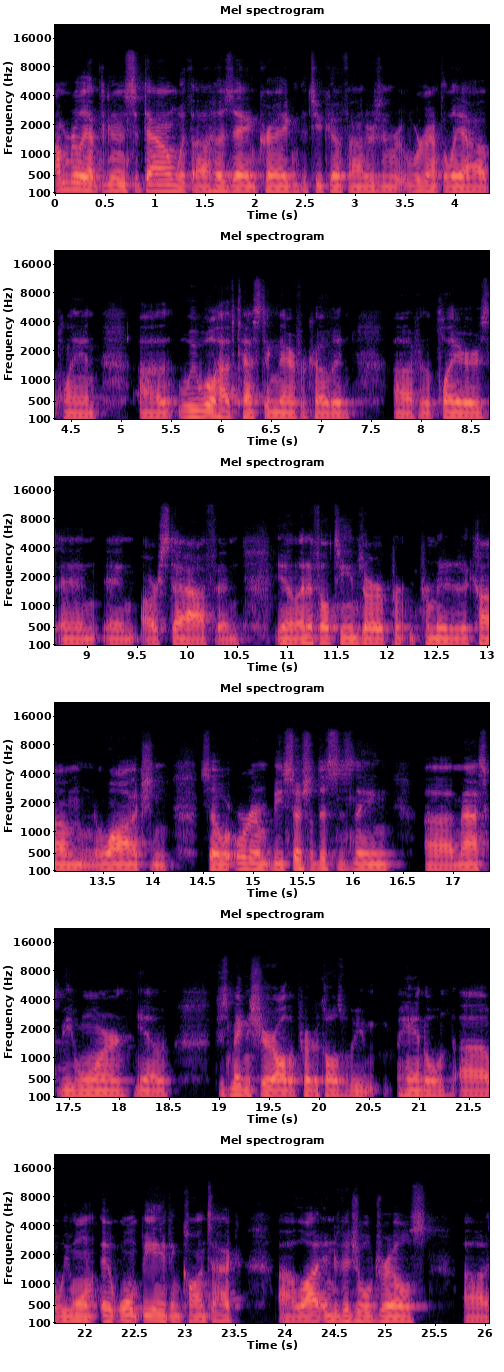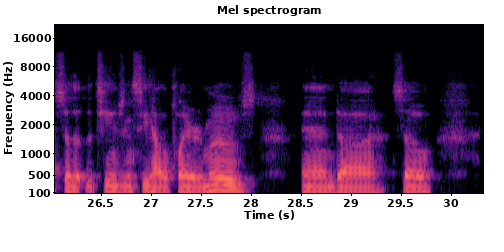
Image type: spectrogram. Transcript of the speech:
I'm really have to sit down with uh, Jose and Craig, the two co-founders, and we're, we're gonna have to lay out a plan. Uh, we will have testing there for COVID uh, for the players and and our staff, and you know NFL teams are per- permitted to come and watch, and so we're, we're gonna be social distancing, uh, mask be worn, you know, just making sure all the protocols will be handled. Uh, we won't it won't be anything contact, uh, a lot of individual drills, so that the teams can see how the player moves and uh, so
